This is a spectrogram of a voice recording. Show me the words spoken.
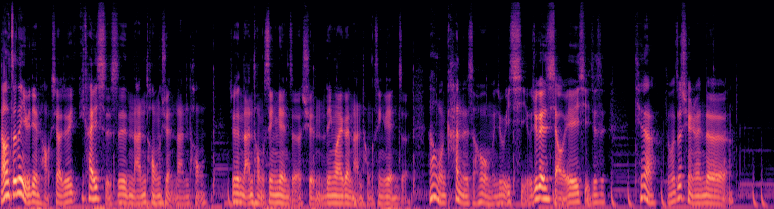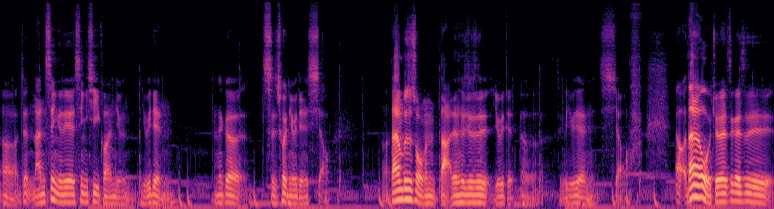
然后真的有一点好笑，就是一开始是男同选男同，就是男同性恋者选另外一个男同性恋者。然后我们看的时候，我们就一起，我就跟小 A 一起，就是天啊，怎么这群人的呃，这男性的这些性器官有有一点那个尺寸有点小啊？当然不是说我们大，但是就是有一点呃，这个有点小。啊，当然我觉得这个是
